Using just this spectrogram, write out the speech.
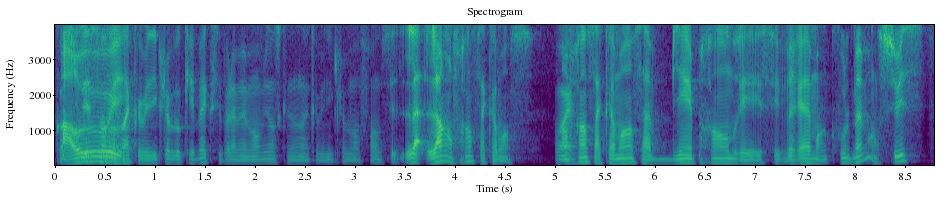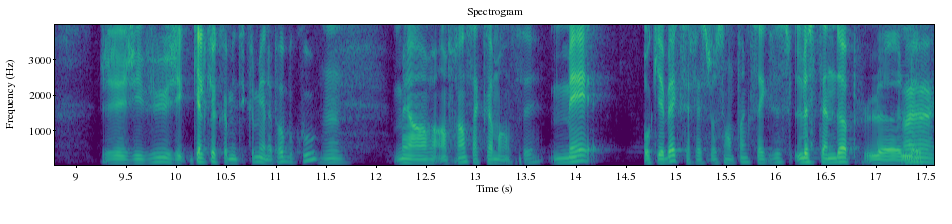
Quand Ah tu oui, descends oui. dans un comédie club au Québec, c'est pas la même ambiance que dans un comédie club en France. Là, là, en France, ça commence. En. France, ça commence à bien prendre et c'est vraiment cool. Même en Suisse, j'ai vu, j'ai quelques comédies clubs, il n'y en a pas beaucoup, Hmm. mais en, en France, ça a commencé. Mais au Québec, ça fait 60 ans que ça existe. Le stand-up, le, Ouais, le-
